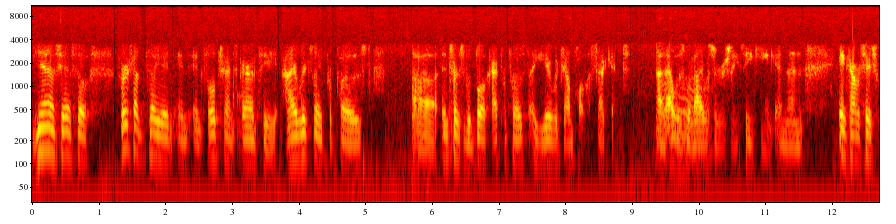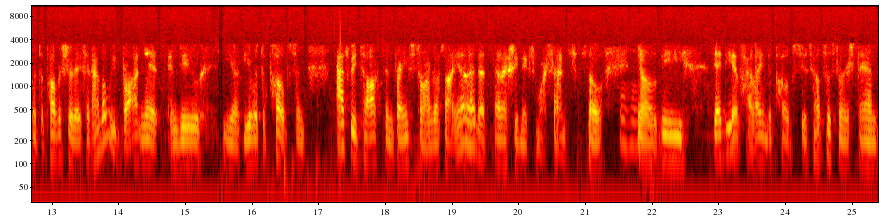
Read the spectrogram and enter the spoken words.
Yes, yes. So first, I have to tell you, in, in, in full transparency, I originally proposed, uh, in terms of the book, I proposed a year with John Paul II. Uh, that was what I was originally thinking, and then in conversation with the publisher, they said, "How about we broaden it and do you know year with the popes?" And as we talked and brainstormed, I thought, yeah, that that actually makes more sense. So, you know, the the idea of highlighting the popes just helps us to understand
